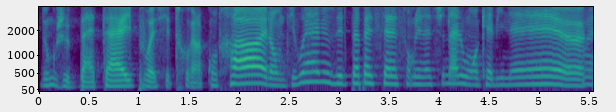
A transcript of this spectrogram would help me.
Donc je bataille pour essayer de trouver un contrat. Et là on me dit ouais mais vous n'êtes pas passé à l'Assemblée nationale ou en cabinet euh, Ouais.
